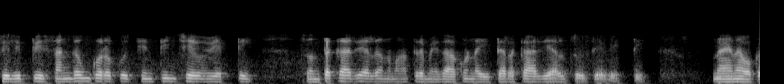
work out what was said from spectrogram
ఫిలిప్పి సంఘం కొరకు చింతించే వ్యక్తి. సొంత కార్యాలను మాత్రమే కాకుండా ఇతర కార్యాలు చూసే వ్యక్తి. నాయన ఒక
